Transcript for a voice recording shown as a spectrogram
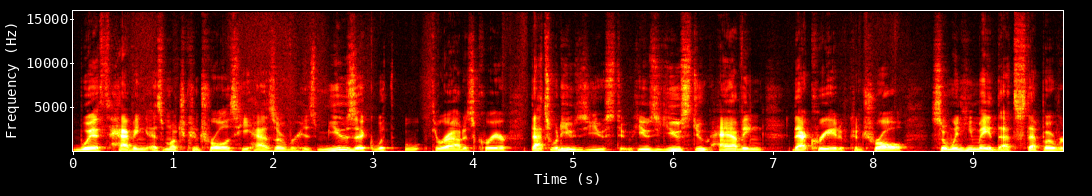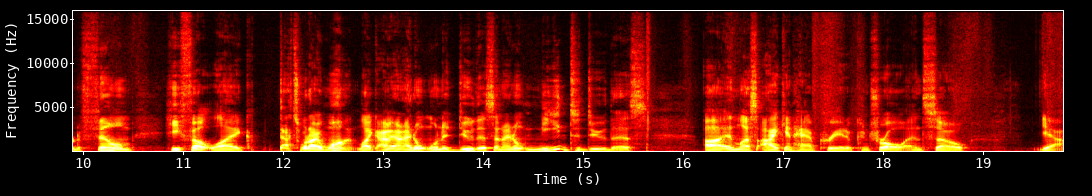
with having as much control as he has over his music with throughout his career that's what he was used to. He was used to having that creative control. So when he made that step over to film he felt like that's what i want. Like i, I don't want to do this and i don't need to do this uh, unless i can have creative control. And so yeah.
